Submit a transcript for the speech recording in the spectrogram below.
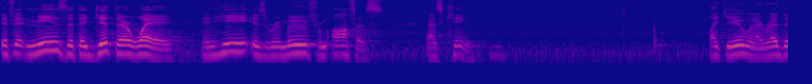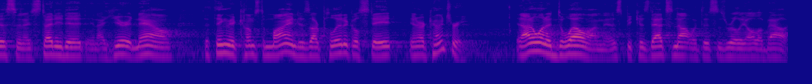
if it means that they get their way and he is removed from office as king like you, when I read this and I studied it and I hear it now, the thing that comes to mind is our political state in our country. And I don't want to dwell on this because that's not what this is really all about.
